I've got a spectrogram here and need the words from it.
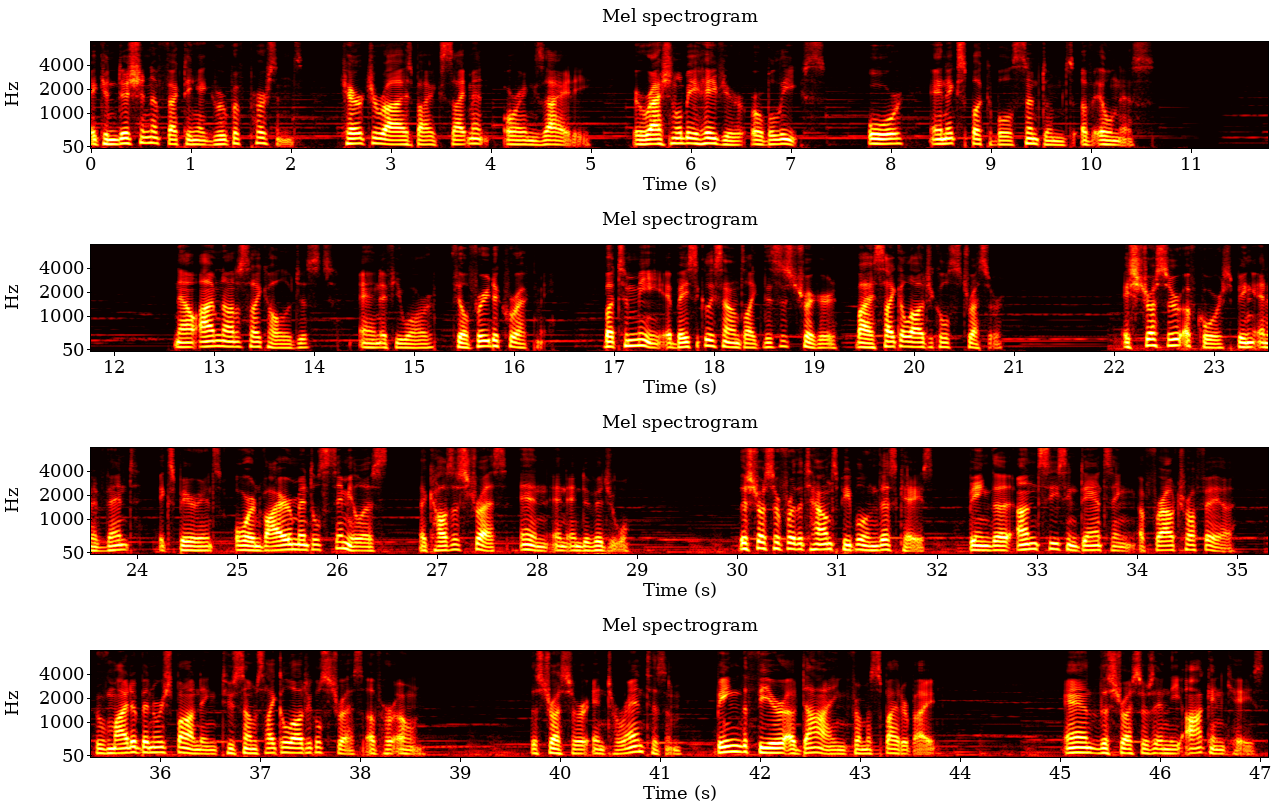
a condition affecting a group of persons characterized by excitement or anxiety, irrational behavior or beliefs, or inexplicable symptoms of illness. Now, I'm not a psychologist, and if you are, feel free to correct me. But to me, it basically sounds like this is triggered by a psychological stressor. A stressor, of course, being an event, experience, or environmental stimulus that causes stress in an individual. The stressor for the townspeople in this case being the unceasing dancing of Frau Troffea, who might have been responding to some psychological stress of her own. The stressor in Tarantism being the fear of dying from a spider bite. And the stressors in the Aachen case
